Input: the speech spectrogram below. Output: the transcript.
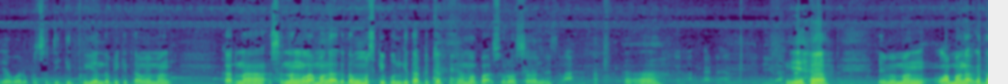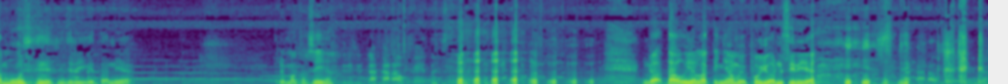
Ya walaupun sedikit guyon tapi kita memang karena senang lama nggak ketemu meskipun kita dekat sama Pak Suroso ini. Uh, Iya, ya memang lama nggak ketemu jadi kita nih ya. Terima kasih ya. Sudah karaoke itu. nggak tahu yang lakinya sampai boyon di sini ya. Sudah karaoke juga.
